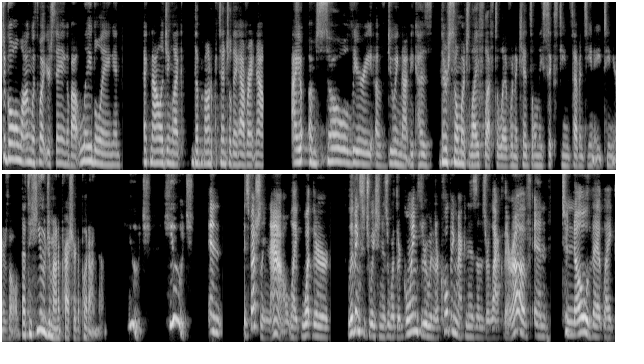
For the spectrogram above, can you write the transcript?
to go along with what you're saying about labeling and acknowledging like the amount of potential they have right now, I am so leery of doing that because there's so much life left to live when a kid's only 16, 17, 18 years old. That's a huge amount of pressure to put on them. Huge, huge. And especially now, like what their living situation is or what they're going through and their coping mechanisms or lack thereof. And to know that, like,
